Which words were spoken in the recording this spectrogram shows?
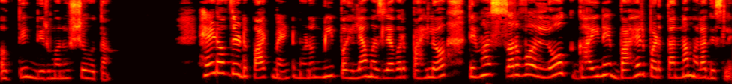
अगदी निर्मनुष्य होता. हेड ऑफ द डिपार्टमेंट म्हणून मी पहिल्या मजल्यावर पाहिलं तेव्हा सर्व लोक घाईने बाहेर पडताना मला दिसले.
